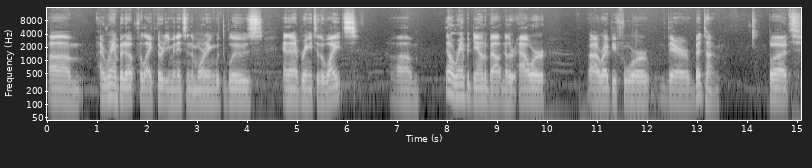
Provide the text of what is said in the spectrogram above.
Um, I ramp it up for like 30 minutes in the morning with the blues and then I bring it to the whites. Um, then I'll ramp it down about another hour uh, right before their bedtime but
